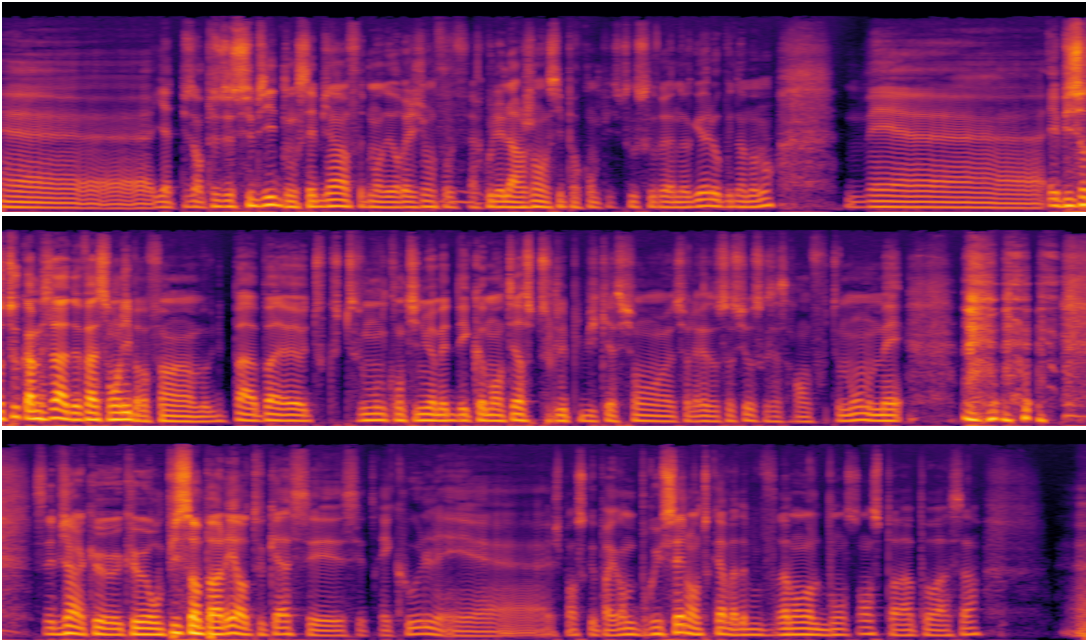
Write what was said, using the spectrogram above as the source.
Euh, Il y a de plus en plus de subsides, donc c'est bien. Il faut demander aux régions, il faut faire couler l'argent aussi pour qu'on puisse tous ouvrir nos gueules au bout d'un moment. Mais euh, et puis surtout comme ça, de façon libre. Enfin, pas, pas tout, que tout le monde continue à mettre des commentaires sur toutes les publications euh, sur les réseaux sociaux parce que ça sera en fout tout le monde. Mais c'est bien que qu'on puisse en parler. En tout cas, c'est très cool. Et euh, je pense que par exemple Bruxelles, en tout cas, va vraiment dans le bon sens par rapport à ça. Euh,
